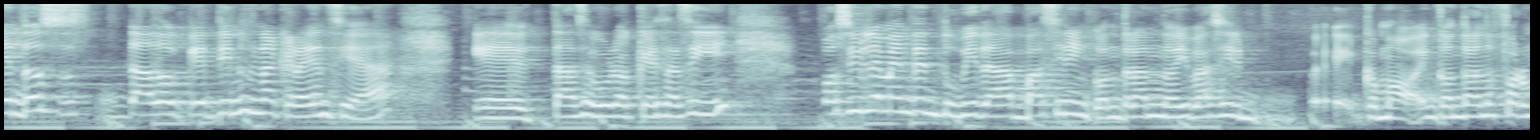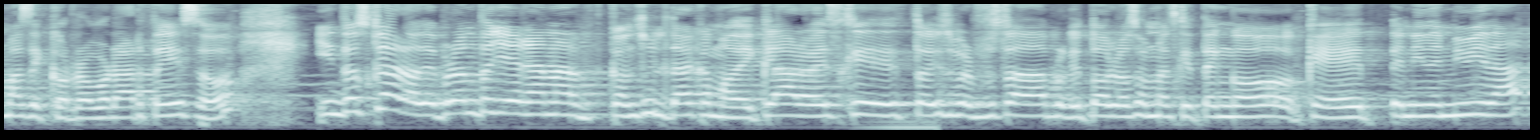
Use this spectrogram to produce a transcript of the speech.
Y entonces, dado que tienes una creencia que estás seguro que es así, posiblemente en tu vida vas a ir encontrando y vas a ir eh, como encontrando formas de corroborarte eso. Y entonces, claro, de pronto llegan a consulta como de, claro, es que estoy súper frustrada porque todos los hombres que tengo, que he tenido en mi vida,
